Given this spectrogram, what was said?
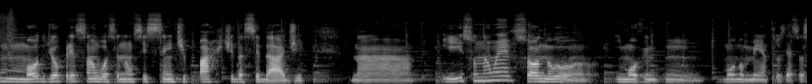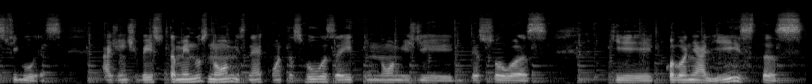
um modo de opressão, você não se sente parte da cidade. Na... E isso não é só no, em, em, monumentos dessas figuras. A gente vê isso também nos nomes, né? Quantas ruas aí tem nomes de, de pessoas que colonialistas,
